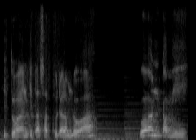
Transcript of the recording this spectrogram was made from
Puji Tuhan kita satu dalam doa. Tuhan kami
